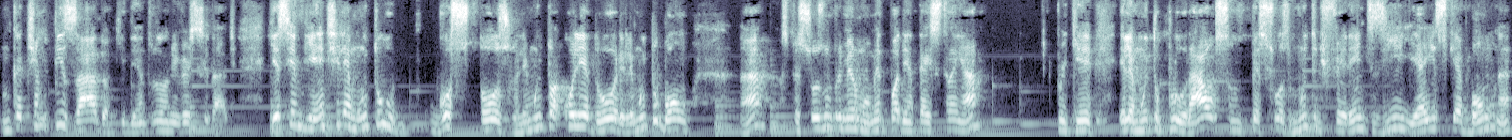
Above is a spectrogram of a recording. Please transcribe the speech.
nunca tinham pisado aqui dentro da universidade. E esse ambiente ele é muito gostoso, ele é muito acolhedor, ele é muito bom, né? As pessoas no primeiro momento podem até estranhar, porque ele é muito plural, são pessoas muito diferentes e é isso que é bom, né?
